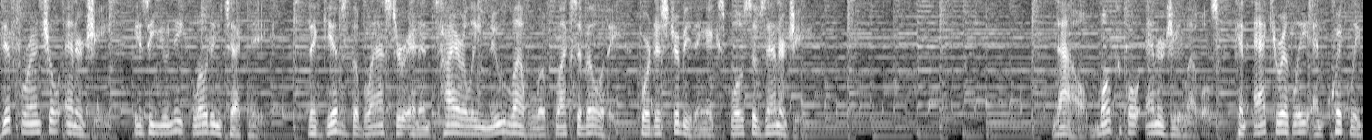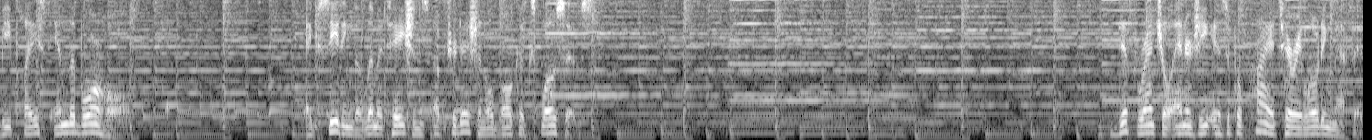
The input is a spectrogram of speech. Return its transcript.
Differential energy is a unique loading technique that gives the blaster an entirely new level of flexibility for distributing explosives energy. Now, multiple energy levels can accurately and quickly be placed in the borehole, exceeding the limitations of traditional bulk explosives. Differential energy is a proprietary loading method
